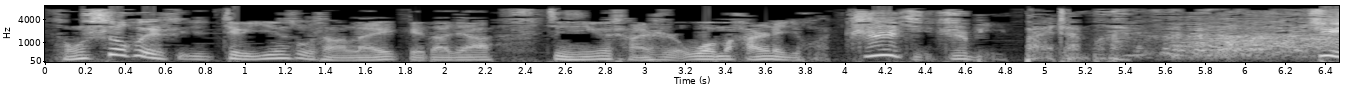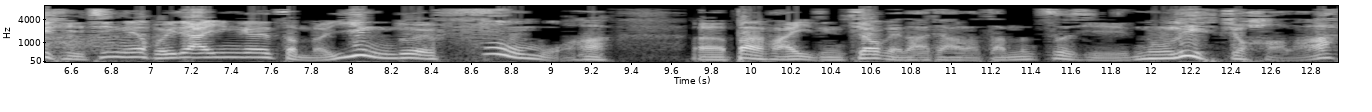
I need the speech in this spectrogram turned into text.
从社会这个因素上来给大家进行一个阐释。我们还是那句话，知己知彼，百战不殆。具体今年回家应该怎么应对父母哈、呃，办法已经教给大家了，咱们自己努力就好了啊。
